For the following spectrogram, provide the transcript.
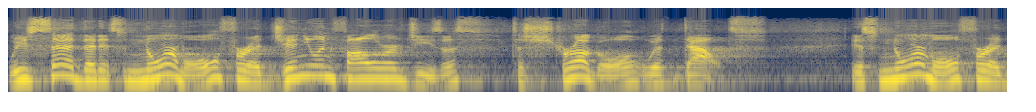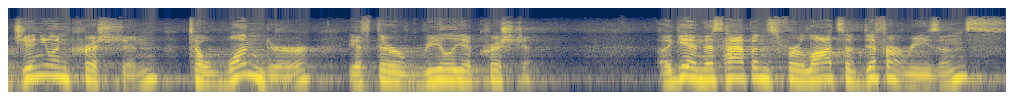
We've said that it's normal for a genuine follower of Jesus to struggle with doubts. It's normal for a genuine Christian to wonder if they're really a Christian. Again, this happens for lots of different reasons.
